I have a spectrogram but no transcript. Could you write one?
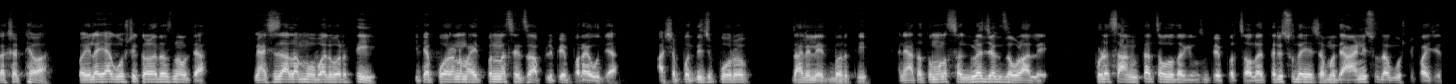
लक्षात ठेवा. पहिला ह्या गोष्टी कळतच नव्हत्या. मेसेज आला मोबाईलवरती की त्या पोरांना माहीत पण नसायचं आपले पेपर आहे उद्या. अशा पद्धतीची पोरं झालेले आहेत भरती. आणि आता तुम्हाला सगळं जग जवळ आले पुढे सांगतात चौदा तारखेपासून पेपर चालू आहे तरी सुद्धा ह्याच्यामध्ये आणि सुद्धा गोष्टी पाहिजेत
